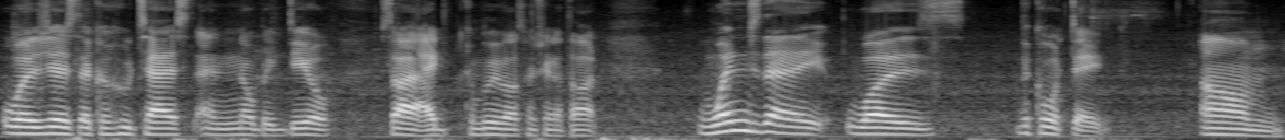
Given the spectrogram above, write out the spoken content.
was just a Kahoot test and no big deal. Sorry, I completely lost my train of thought. Wednesday was the court date. Um.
